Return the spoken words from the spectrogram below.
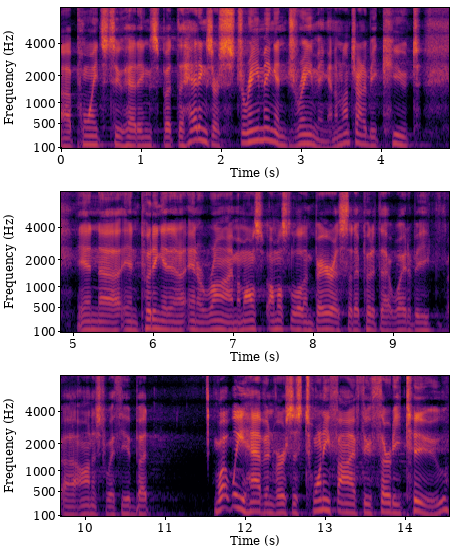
uh, points, two headings. But the headings are streaming and dreaming. And I'm not trying to be cute in, uh, in putting it in a, in a rhyme. I'm almost, almost a little embarrassed that I put it that way, to be uh, honest with you. But what we have in verses 25 through 32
